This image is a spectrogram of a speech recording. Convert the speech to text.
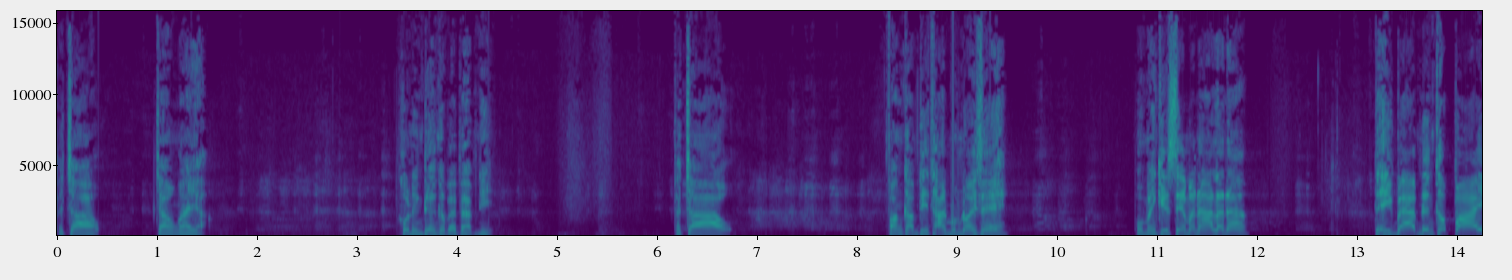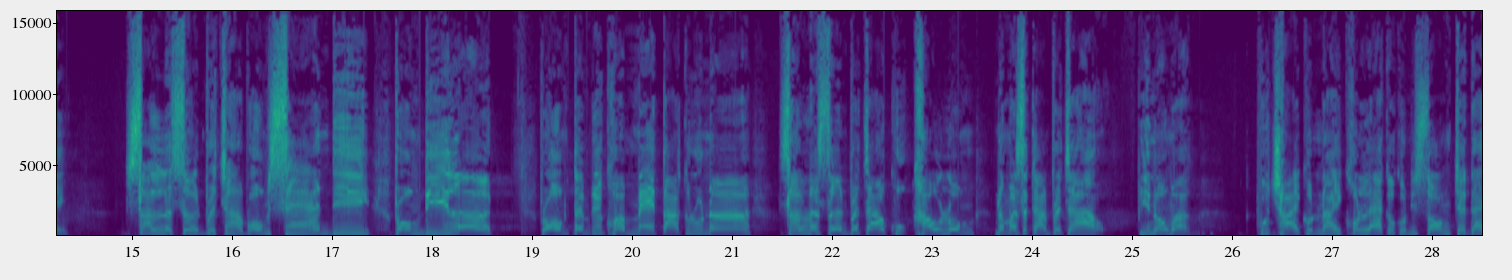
พระเจ้าจะเอาไงอะ่ะ คนหนึ่งเดินเข้าไปแบบนี้ พระเจ้า ฟังคำที่ฐานผมหน่อยสิผมเป็นคริสเตียนมานานแล้วนะ แต่อีกแบบหนึ่งเข้าไปสรรเสริญพระเจ้าพระองค์แสนดี พระองค์ดีเลิศ พระองค์เต็มด้วยความเมตตากรุณาสรรเสริญพระเจ้าคุกเข่าลงนมัสการพระเจ้า พี่น้องว่าผู้ชายคนไหนคนแรกกับคนที่สองจะได้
